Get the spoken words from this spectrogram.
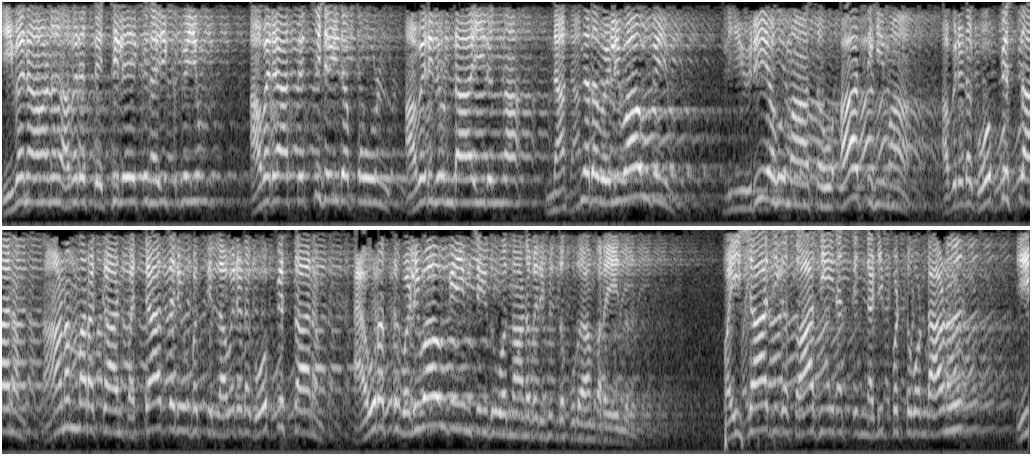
ഇവനാണ് അവരെ തെറ്റിലേക്ക് നയിക്കുകയും അവരാ തെറ്റ് ചെയ്തപ്പോൾ അവരിലുണ്ടായിരുന്ന നഗ്നത വെളിവാവുകയും അവരുടെ ഗോപ്യസ്ഥാനം നാണം മറക്കാൻ പറ്റാത്ത രൂപത്തിൽ അവരുടെ ഗോപ്യസ്ഥാനം ഔറത്ത് വെളിവാവുകയും ചെയ്തു എന്നാണ് പരിശുദ്ധ ഖുർആൻ പറയുന്നത്. പൈശാചിക സ്വാധീനത്തിന് അടിപ്പെട്ടുകൊണ്ടാണ് ഈ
